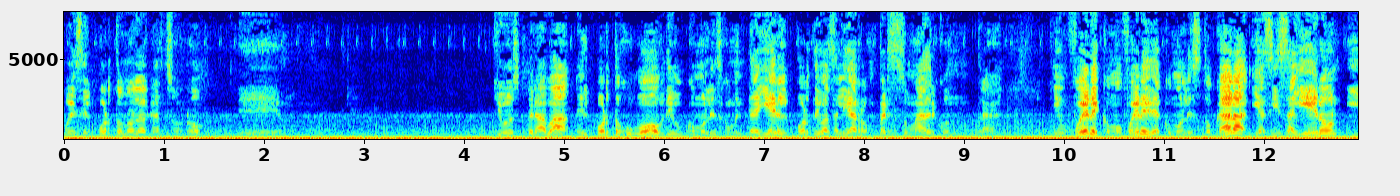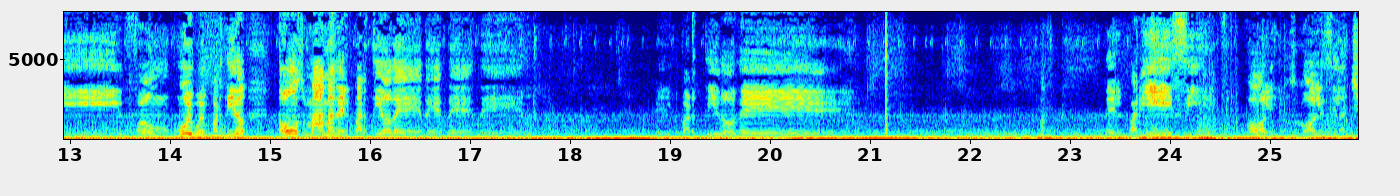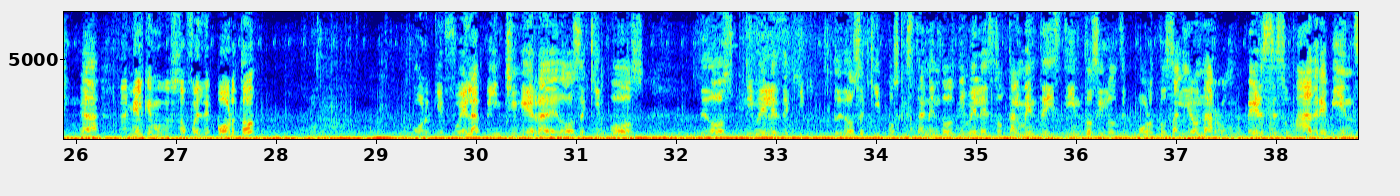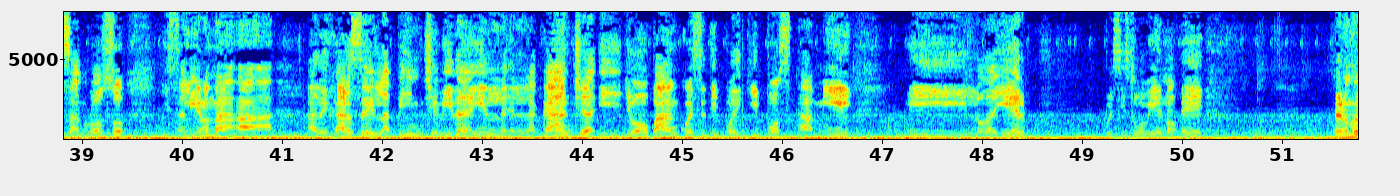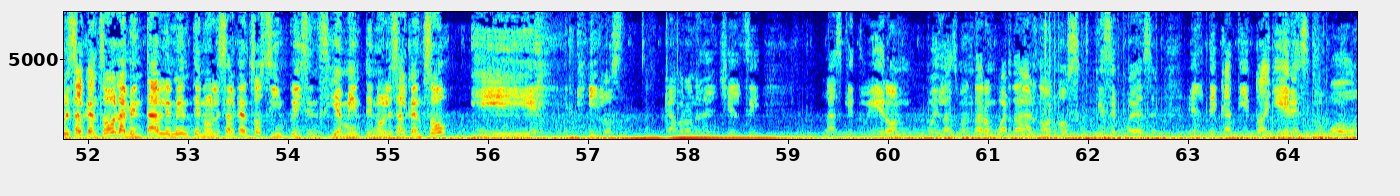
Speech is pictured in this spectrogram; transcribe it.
pues el Porto no le alcanzó, ¿no? Eh, yo esperaba, el Porto jugó, digo, como les comenté ayer, el Porto iba a salir a romperse su madre contra quien fuera y como fuera y de como les tocara, y así salieron y fue un muy buen partido. Todos maman el partido de, el partido de del París y el fútbol y los goles y la chingada. A mí el que me gustó fue el de Porto, porque fue la pinche guerra de dos equipos, de dos niveles de equipo, de dos equipos que están en dos niveles totalmente distintos y los de Porto salieron a romperse su madre bien sabroso y salieron a, a- a dejarse la pinche vida ahí en la cancha y yo banco ese tipo de equipos a mil y lo de ayer pues sí estuvo bien, ¿no? Eh, pero no les alcanzó, lamentablemente no les alcanzó, simple y sencillamente no les alcanzó. Y, y los cabrones del Chelsea, las que tuvieron, pues las mandaron guardar, no, no sé qué se puede hacer. El Tecatito ayer estuvo,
